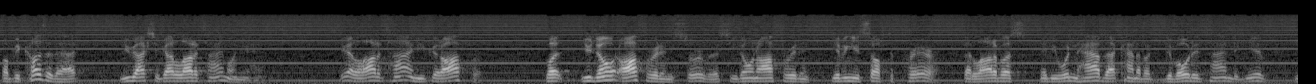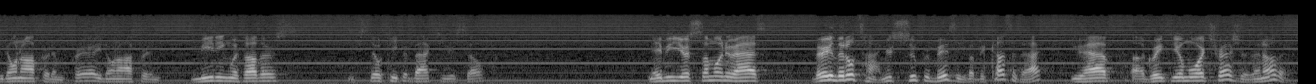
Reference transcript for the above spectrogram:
But because of that, you actually got a lot of time on your hands. You got a lot of time you could offer. But you don't offer it in service. You don't offer it in giving yourself to prayer. That a lot of us maybe wouldn't have that kind of a devoted time to give. You don't offer it in prayer. You don't offer it in meeting with others. You still keep it back to yourself. Maybe you're someone who has very little time. You're super busy. But because of that, you have a great deal more treasure than others.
